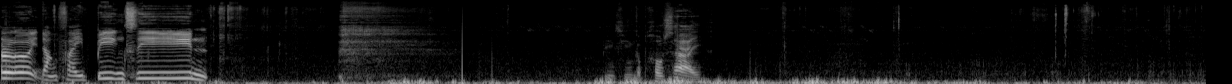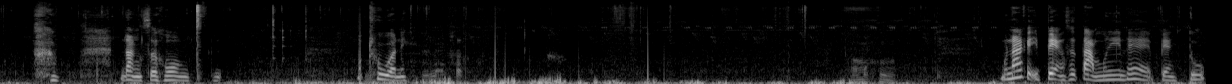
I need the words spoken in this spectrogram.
เอ้ยดังไฟปิ้งซีนปิงชินกับข้าวทราย ดังสะหองทั่วนี่นี่แหละครับเอามาคืนมือหน้ากับอีแป้งสต่ำมือนี้แหละแป้งตูบ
